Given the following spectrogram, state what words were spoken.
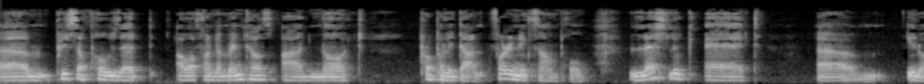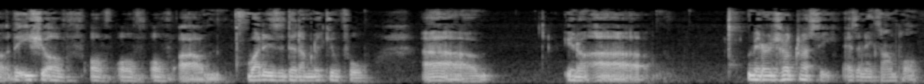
um, presuppose that our fundamentals are not properly done. For an example, let's look at um, you know the issue of of of, of um, what is it that I'm looking for? Um, you know, uh, meritocracy as an example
